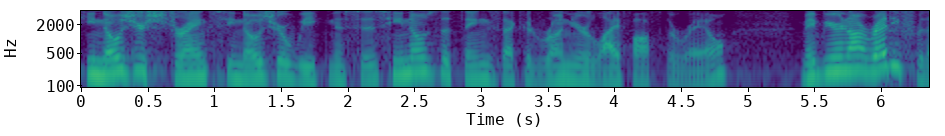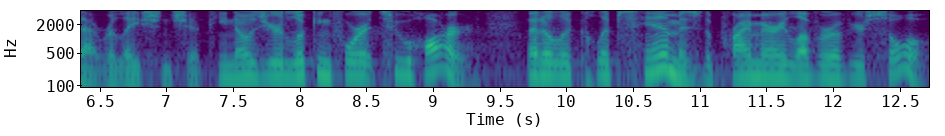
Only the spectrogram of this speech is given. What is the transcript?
He knows your strengths. He knows your weaknesses. He knows the things that could run your life off the rail. Maybe you're not ready for that relationship. He knows you're looking for it too hard, that it'll eclipse Him as the primary lover of your soul.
